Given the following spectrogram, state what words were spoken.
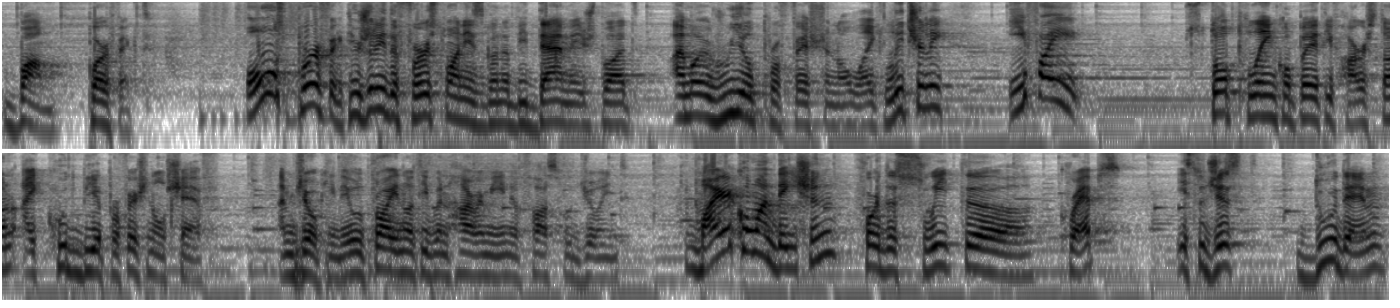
Bam, perfect. Almost perfect. Usually the first one is gonna be damaged, but I'm a real professional. Like literally, if I stop playing competitive Hearthstone, I could be a professional chef. I'm joking, they will probably not even hire me in a fast food joint. My recommendation for the sweet uh, crepes is to just do them,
